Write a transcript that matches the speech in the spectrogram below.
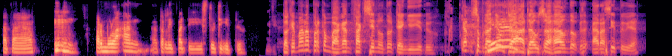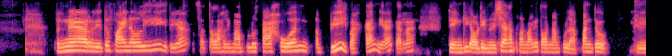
apa permulaan terlibat di studi itu. Bagaimana perkembangan vaksin untuk dengue itu? Kan sebenarnya yeah. udah ada usaha untuk ke arah situ ya. Benar, itu finally gitu ya, setelah 50 tahun lebih bahkan ya, karena dengue kalau di Indonesia kan pertama kali tahun 68 tuh, iya, di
